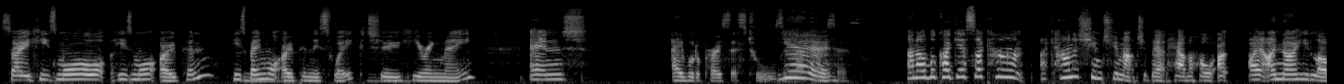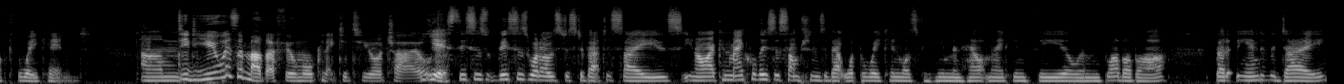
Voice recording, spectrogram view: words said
So he's more he's more open. He's been mm. more open this week to mm. hearing me, and able to process tools Yeah. process. And I look. I guess I can't I can't assume too much about how the whole. I I, I know he loved the weekend. Um, Did you, as a mother, feel more connected to your child? Yes, this is this is what I was just about to say. Is you know I can make all these assumptions about what the weekend was for him and how it made him feel and blah blah blah, but at the end of the day,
